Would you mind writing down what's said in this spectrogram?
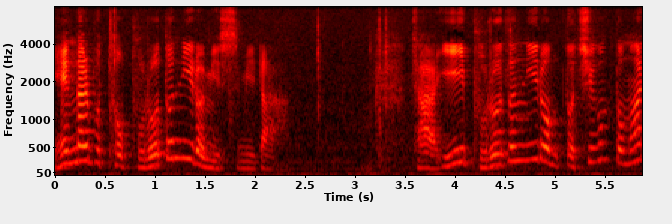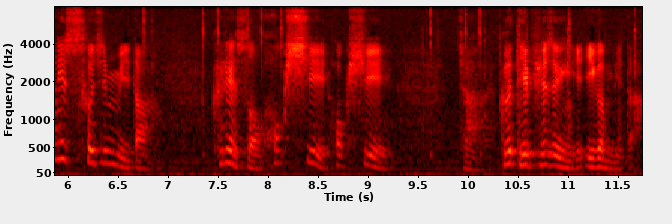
옛날부터 부르던 이름이 있습니다. 자, 이 부르던 이름도 지금도 많이 써집니다. 그래서 혹시, 혹시, 자, 그 대표적인 게 이겁니다.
